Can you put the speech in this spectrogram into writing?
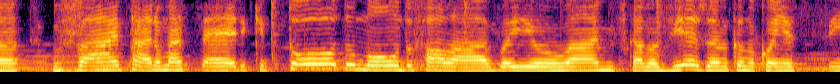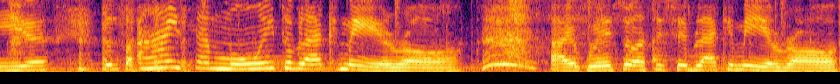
semana vai para uma série que todo mundo falava e eu ai, me ficava viajando que eu não conhecia. Todo falava, ah, isso é muito Black Mirror. Aí eu deixa eu assistir Black Mirror.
